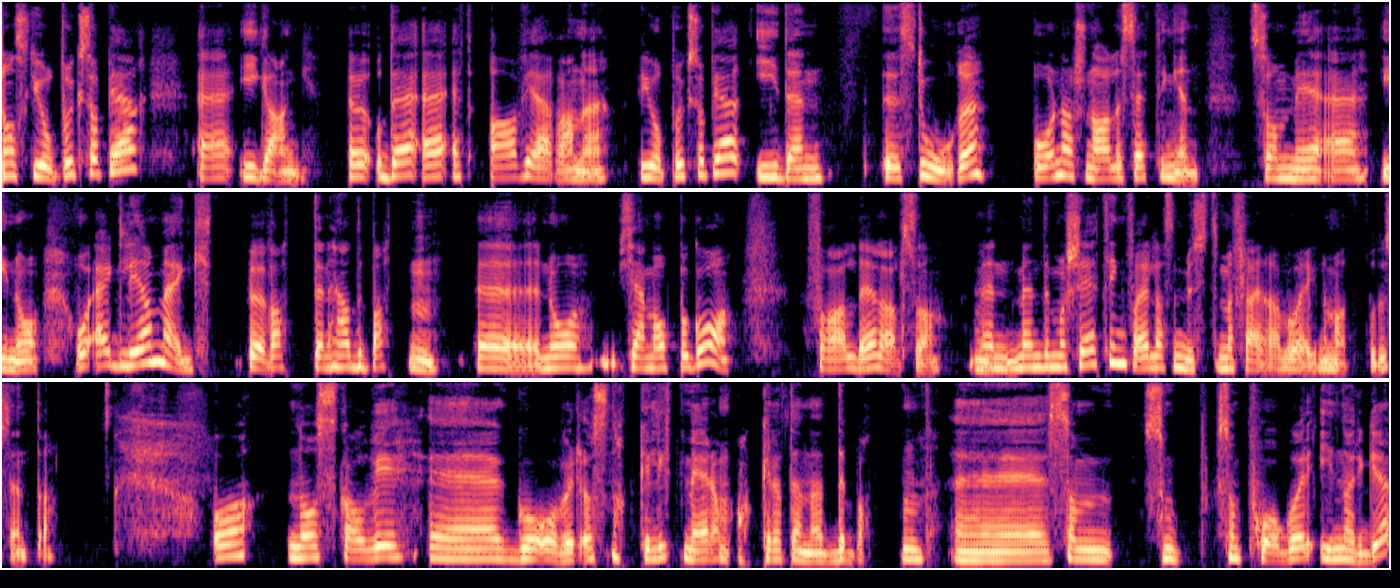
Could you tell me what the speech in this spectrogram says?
norsk jordbruksoppgjør, er i gang. Eh, og det er et avgjørende jordbruksoppgjør i den eh, store og nasjonale settingen som vi er i nå. Og jeg gleder meg over at denne debatten eh, nå kommer opp og gå. For all del, altså. Men, mm. men, det må skje ting, for ellers mister vi flere av våre egne matprodusenter. Og nå skal vi eh, gå over og snakke litt mer om akkurat denne debatten eh, som, som, som, pågår i Norge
